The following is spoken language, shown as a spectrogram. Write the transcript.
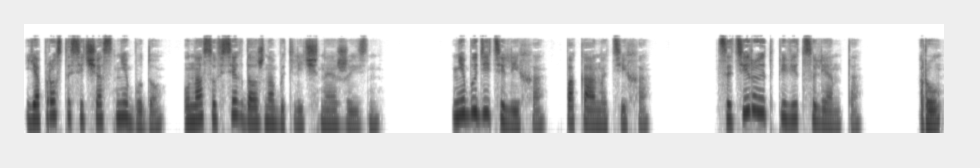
Я просто сейчас не буду, у нас у всех должна быть личная жизнь. Не будите лихо, пока оно тихо. Цитирует певицу Лента. Ру.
